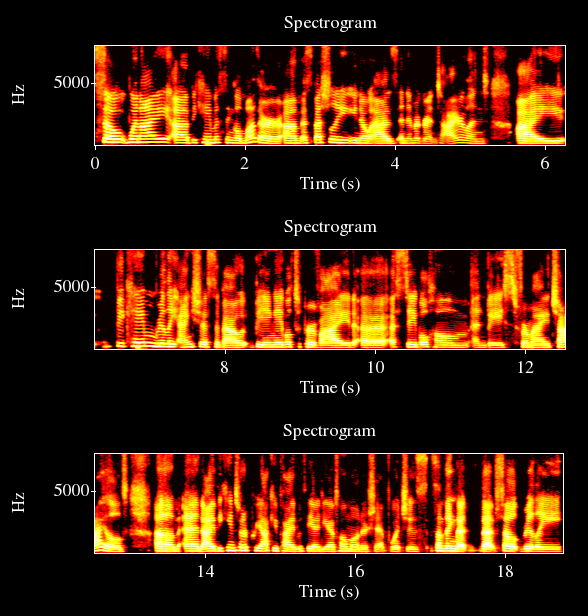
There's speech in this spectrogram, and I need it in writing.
so when I uh, became a single mother, um, especially you know as an immigrant to Ireland, I became really anxious about being able to provide a, a stable home and base for my child, um, and I became sort of preoccupied with the idea of home ownership, which is something that that felt really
